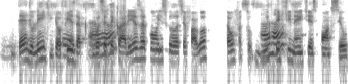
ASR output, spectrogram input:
Entende o link que eu fiz? Da, uhum. Você ter clareza com isso que você falou? Então, muito uhum. pertinente esse ponto seu.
